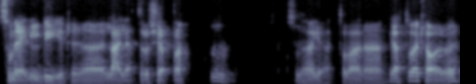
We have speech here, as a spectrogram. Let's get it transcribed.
som regel dyrere leiligheter å kjøpe. Mm. Så det er greit å være, greit å være klar over.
